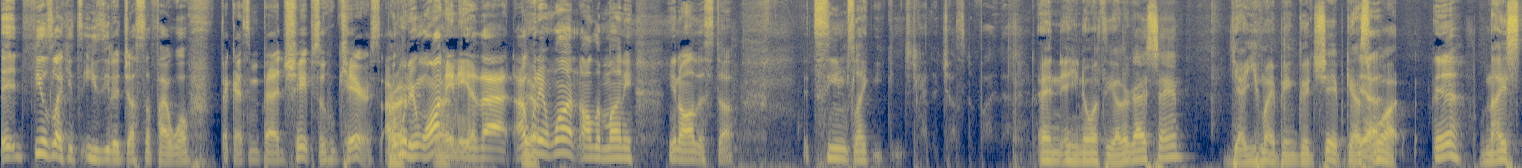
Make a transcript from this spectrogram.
it feels like it's easy to justify, well, that guy's in bad shape, so who cares? I Right, wouldn't want right. any of that. I Yeah. wouldn't want all the money, you know, all this stuff. It seems like you can you gotta justify that. And, and you know what the other guy's saying? Yeah, you might be in good shape. Guess Yeah. what? Yeah. Nice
